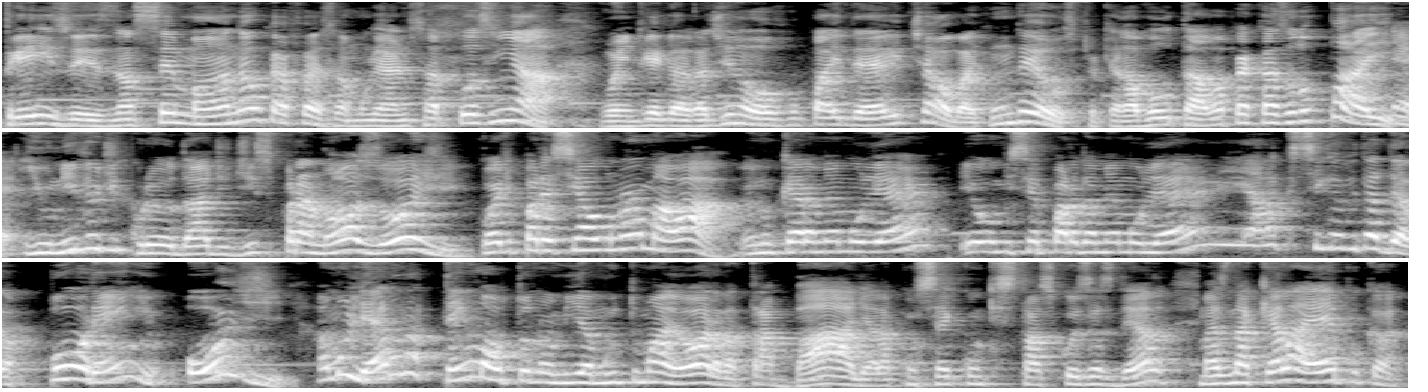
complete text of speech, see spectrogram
três vezes na semana, o cara fala, essa mulher não sabe cozinhar, vou entregar ela de novo pro pai dela e tchau, vai com Deus, porque ela voltava pra casa do pai. É, e o nível de crueldade disso pra nós hoje pode parecer algo normal. Ah, eu não quero a minha mulher, eu me separo da minha mulher e ela que siga a vida dela. Porém, hoje, a mulher ela tem uma autonomia muito maior, ela trabalha, ela consegue conquistar as coisas dela, mas naquela época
